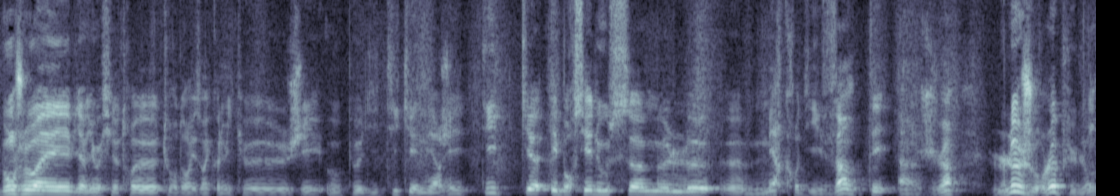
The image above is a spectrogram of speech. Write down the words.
Bonjour et bienvenue aussi notre tour d'horizon économique, euh, géopolitique, énergétique et boursier. Nous sommes le euh, mercredi 21 juin, le jour le plus long.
